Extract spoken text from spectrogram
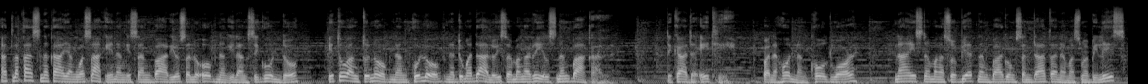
at lakas na kayang wasakin ang isang baryo sa loob ng ilang segundo, ito ang tunog ng kulog na dumadaloy sa mga reels ng bakal. Dekada 80, panahon ng Cold War, nais ng mga Sobyet ng bagong sandata na mas mabilis,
